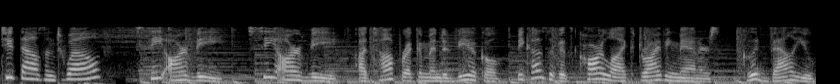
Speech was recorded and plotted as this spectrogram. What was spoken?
2012 CRV. CRV, a top recommended vehicle because of its car-like driving manners, good value,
